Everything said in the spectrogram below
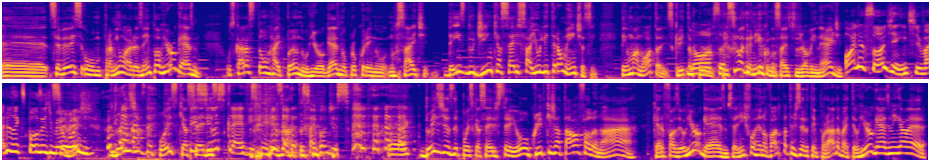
É, você vê, esse, o, pra mim, o maior exemplo é o Hero Gasm. Os caras estão hypando o Hero Gasm, eu procurei no, no site, desde o dia em que a série saiu, literalmente, assim. Tem uma nota escrita Nossa. por Priscila Ganico no site do Jovem Nerd. Olha só, gente, vários exposed Você meu vê? hoje. Dois dias depois que a série. Priscila escreve. Exato. Saibam disso. Dois dias depois que a série estreou, o Kripke já tava falando: Ah, quero fazer o Hero Gasm. Se a gente for renovado pra terceira temporada, vai ter o Hero Gasm, hein, galera?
